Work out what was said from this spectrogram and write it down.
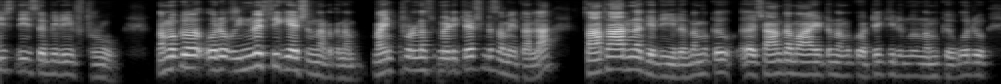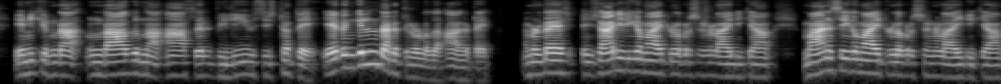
is these a belief true നമുക്ക് ഒരു ഇൻവെസ്റ്റിഗേഷൻ നടത്തണം. മൈൻഡ്ഫുൾനെസ് മെഡിറ്റേഷന്റെ സമയത്തല്ല സാധാരണഗതിയിൽ നമുക്ക് ശാന്തമായിട്ട് നമുക്ക് ഒറ്റയ്ക്കിരുന്ന് നമുക്ക് ഒരു എനിക്കുണ്ടാ ഉണ്ടാകുന്ന ആ സെൽഫ് ബിലീവ് സിസ്റ്റത്തെ ഏതെങ്കിലും തരത്തിലുള്ളത് ആകട്ടെ. നമ്മളുടെ ശാരീരികമായിട്ടുള്ള പ്രശ്നങ്ങളായിരിക്കാം മാനസികമായിട്ടുള്ള പ്രശ്നങ്ങളായിരിക്കാം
